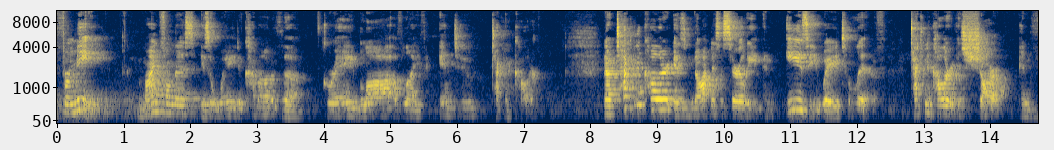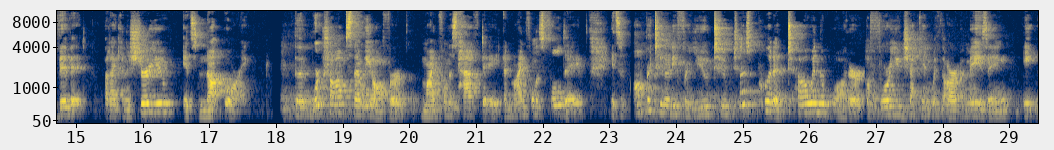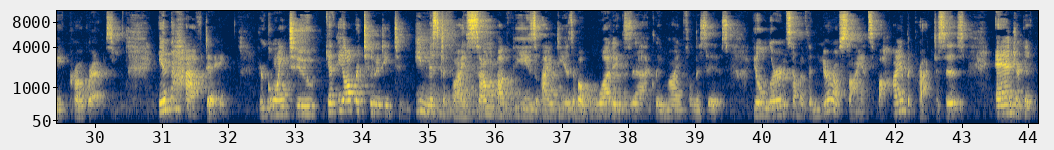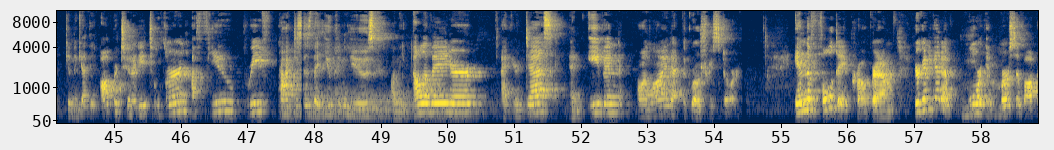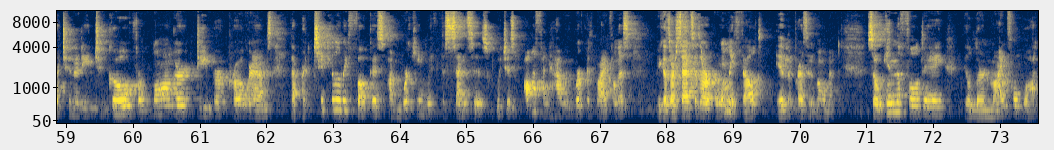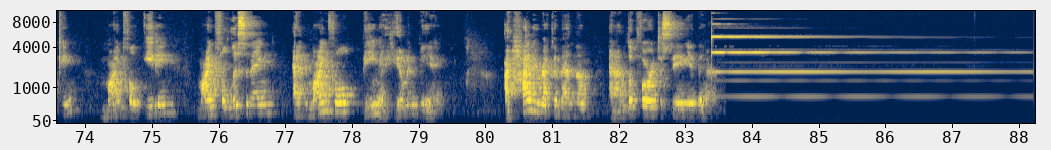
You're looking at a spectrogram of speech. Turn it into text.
For me, mindfulness is a way to come out of the gray blah of life into technicolor. Now, technicolor is not necessarily an easy way to live. Technicolor is sharp and vivid, but I can assure you it's not boring. The workshops that we offer, Mindfulness Half Day and Mindfulness Full Day, it's an opportunity for you to just put a toe in the water before you check in with our amazing eight-week programs. In the half day, you're going to get the opportunity to demystify some of these ideas about what exactly mindfulness is. You'll learn some of the neuroscience behind the practices and you're going to get the opportunity to learn a few brief practices that you can use on the elevator, at your desk, and even online at the grocery store. In the full day program, you're going to get a more immersive opportunity to go for longer, deeper programs that particularly focus on working with the senses, which is often how we work with mindfulness because our senses are only felt in the present moment. So in the full day, You'll learn mindful walking, mindful eating, mindful listening, and mindful being a human being. I highly recommend them, and I look forward to seeing you there.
